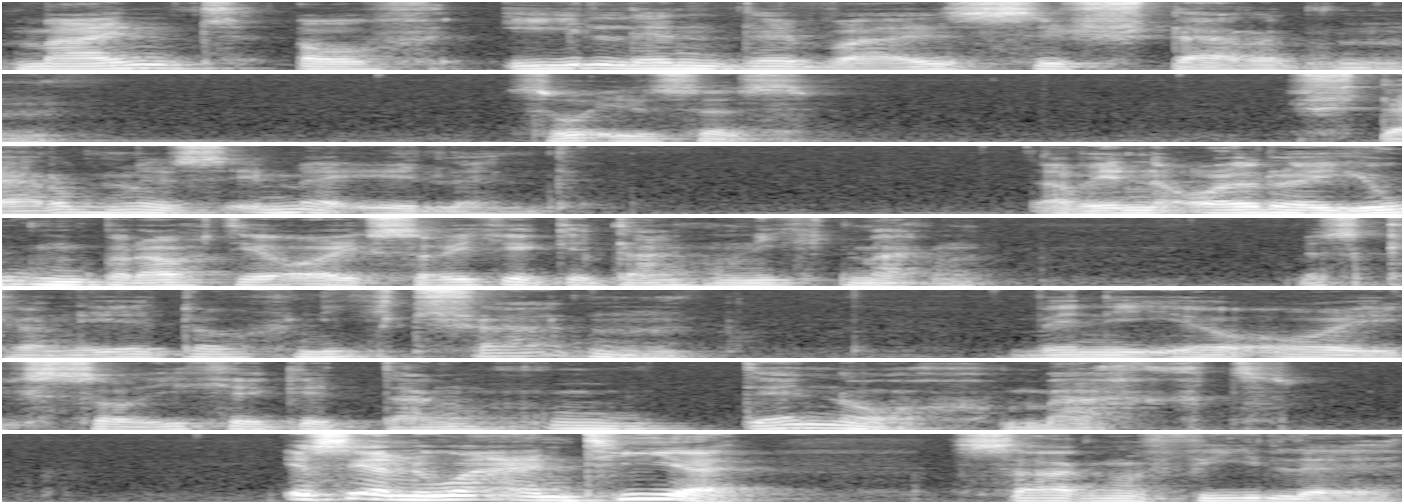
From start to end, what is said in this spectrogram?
meint auf elende Weise sterben. So ist es. Sterben ist immer elend. Aber in eurer Jugend braucht ihr euch solche Gedanken nicht machen. Es kann ihr doch nicht schaden, wenn ihr euch solche Gedanken dennoch macht. Ist ja nur ein Tier, sagen viele.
